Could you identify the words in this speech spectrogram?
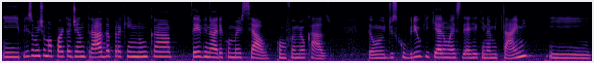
e principalmente uma porta de entrada para quem nunca teve na área comercial, como foi o meu caso. Então eu descobri o que era um SDR aqui na MeTime e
